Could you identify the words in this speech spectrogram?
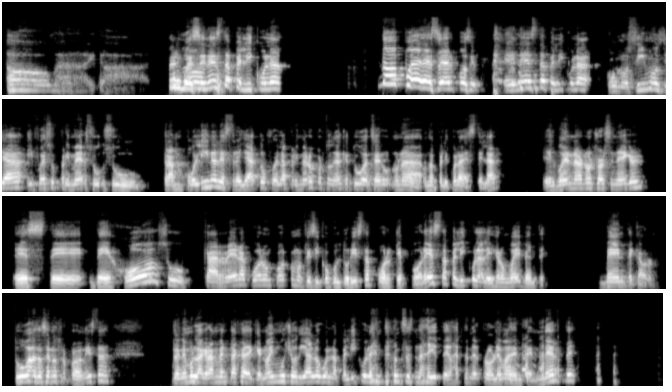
Oh my God. Pues en esta película no puede ser posible. En esta película conocimos ya y fue su primer, su, su trampolín al estrellato, fue la primera oportunidad que tuvo de hacer una, una película estelar. El buen Arnold Schwarzenegger este, dejó su carrera, como fisicoculturista, porque por esta película le dijeron, güey, vente, vente, cabrón. Tú vas a ser nuestro protagonista. Tenemos la gran ventaja de que no hay mucho diálogo en la película, entonces nadie te va a tener problema de entenderte.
